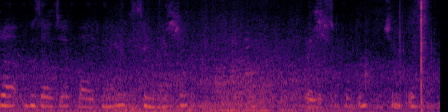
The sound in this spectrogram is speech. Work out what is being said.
Sıra güzelce balkonu silmek için. Böyle süpürdüm. Şimdi güzelce temizliyorum.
